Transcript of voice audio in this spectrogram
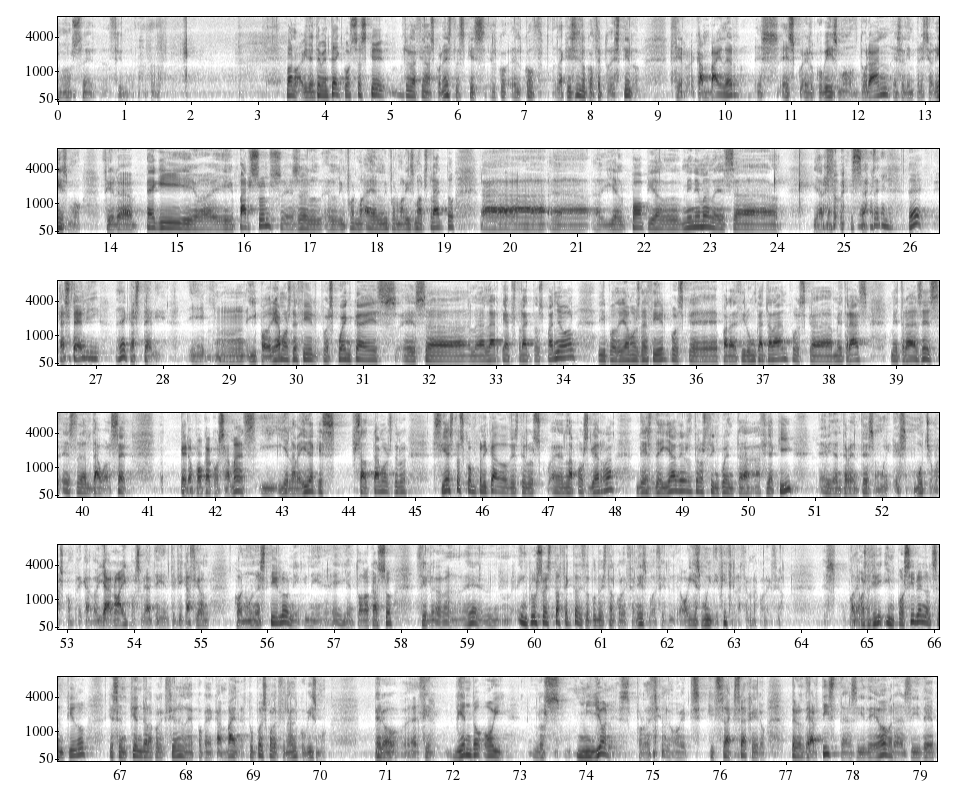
no sé. Decir, bueno, evidentemente hay cosas que relacionadas con estas, que es el, el, la crisis del concepto de estilo. Es decir, Kahnweiler es, es, el cubismo, Durán es el impresionismo, es decir, uh, Peggy y Parsons es el, el, informa, el informalismo abstracto uh, uh, y el pop y el minimal es y ahora no me sale. Castelli. ¿Eh? Castelli. ¿Eh? Castelli. Y, mm, y, podríamos decir, pues Cuenca es, es uh, el arte abstracto español y podríamos decir, pues que para decir un catalán, pues que Metrás, Metrás es, es el Dau al set, pero poca cosa más. Y, y en la medida que es saltamos de los, si esto es complicado desde los, en la posguerra, desde ya desde los 50 hacia aquí, evidentemente es, muy, es mucho más complicado. Ya no hay posibilidad de identificación con un estilo, ni, ni, y en todo caso, decir, eh, incluso esto afecta desde el punto de vista del coleccionismo. Es decir, hoy es muy difícil hacer una colección. Es, podemos decir, imposible en el sentido que se entiende la colección en la época de Kahnweiler. Tú puedes coleccionar el cubismo, pero es decir, viendo hoy los millones, por decirlo, quizá exagero, pero de artistas y de obras y de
